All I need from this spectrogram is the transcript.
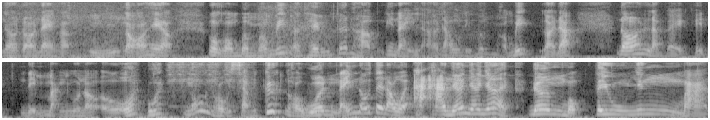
nó rõ ràng là ừ, nó không? Còn còn bùm không biết là thêm kết hợp cái này là ở đâu thì bùm không biết. Rồi đó đó là về cái điểm mạnh của nó. Ủa quên nói hồi sầm cướp hồi quên nãy nói tới đâu rồi? À, à nhớ nhớ nhớ rồi. Đơn mục tiêu nhưng mà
